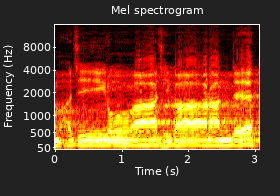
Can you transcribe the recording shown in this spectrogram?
마지로가 지가란제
